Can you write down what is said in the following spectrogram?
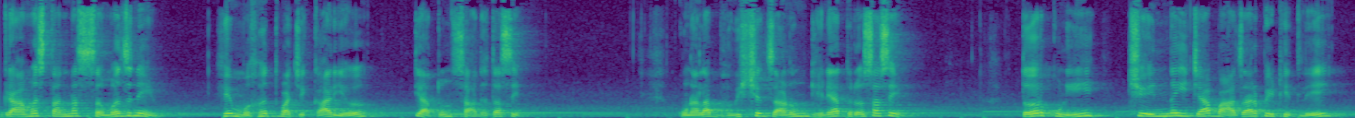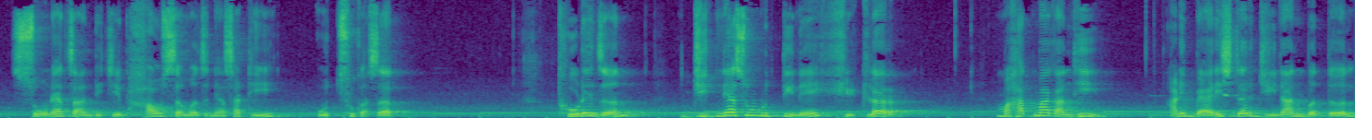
ग्रामस्थांना समजणे हे महत्त्वाचे कार्य त्यातून साधत असे. कुणाला भविष्य जाणून घेण्यात रस असे तर कुणी चेन्नईच्या बाजारपेठेतले सोन्या चांदीचे भाव समजण्यासाठी उत्सुक असत. थोडे जण जिज्ञासू वृत्तीने हिटलर महात्मा गांधी आणि बॅरिस्टर जीनांबद्दल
